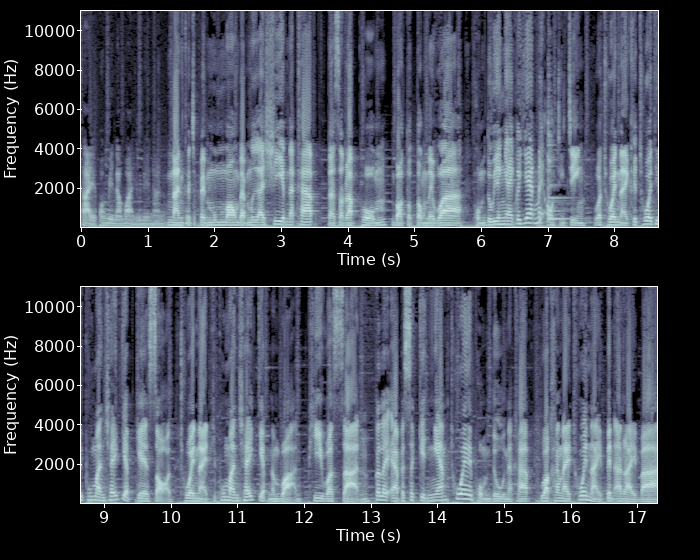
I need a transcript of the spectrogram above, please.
ใส่เพราะมีน้ำหวานอยู่ในนั้น นั่นก็จะเป็นมุมมองแบบมืออาชีพนะครับ แต่สำหรับผมบอกตรงๆเลยว่า ผมดูยังไงก็แยกไม่ออกจริงๆ ว่าถ้วยไหนคือถ้วยที่ผู้มันใช้เก็บเกสรถ้วยไหนที่ผู้มันใช้เก็บน้ำหวาน พี่วสันก็เลยแอบไปสะกิดแง้มถ้วยให้ผมดูนะครับว่าข้างในถ้วยไหนเป็นอะไรบ้าง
